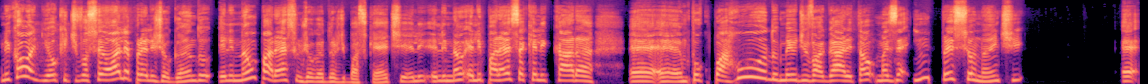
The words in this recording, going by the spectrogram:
o Nikola Jokic, você olha pra ele jogando, ele não parece um jogador de basquete, ele, ele não, ele parece aquele cara é, é, um pouco parrudo, meio devagar e tal, mas é impressionante. É,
